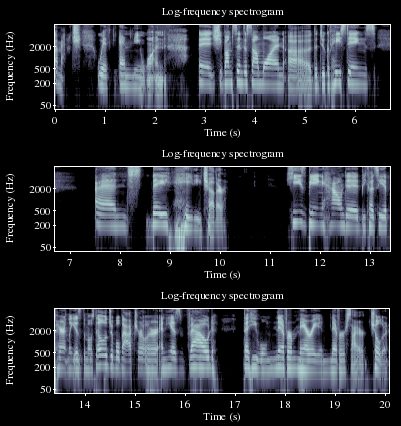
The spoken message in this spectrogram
a match with anyone. And she bumps into someone, uh, the Duke of Hastings, and they hate each other. He's being hounded because he apparently is the most eligible bachelor, and he has vowed that he will never marry and never sire children.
